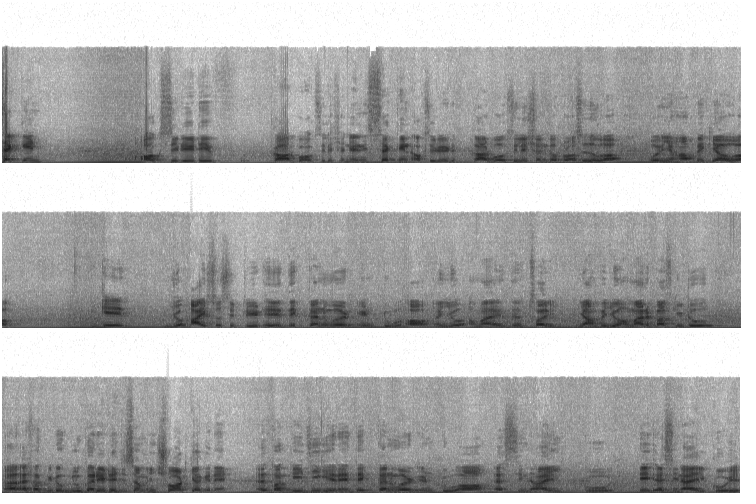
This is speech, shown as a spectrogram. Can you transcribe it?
second oxidative carboxylation यानी सेकेंड ऑक्सीडेटिव कार्बो ऑक्सीलेशन का प्रोसेस होगा, और यहाँ पे क्या होगा कि जो आइसोसिट्रेट है दे कन्वर्ट इनटू जो हमारे सॉरी यहाँ पे जो हमारे पास कीटो अल्फ़ा कीटो ग्लूकारेट है, जिसे हम इन शॉर्ट क्या कह रहे हैं? अल्फ़ा के जी कह रहे हैं। दे कन्वर्ट इनटू आ एसिनाइल को ए एसिनाइल को ए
